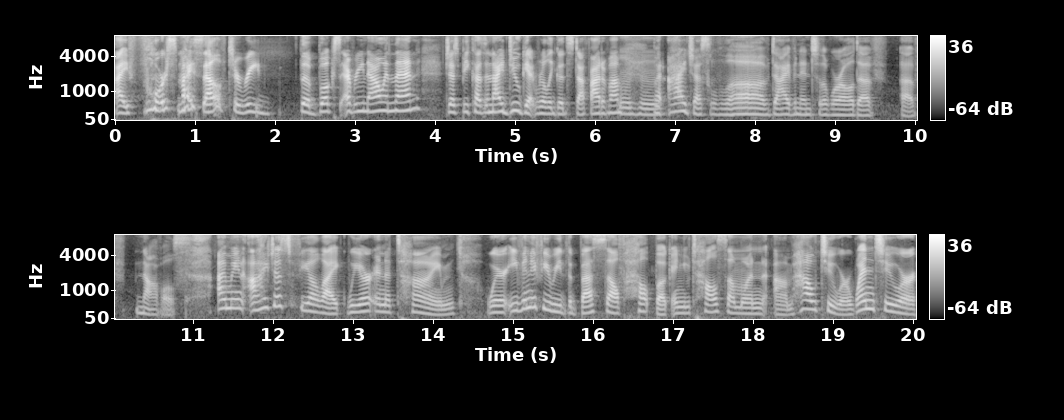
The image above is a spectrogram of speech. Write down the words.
I force myself to read the books every now and then just because and I do get really good stuff out of them, Mm-hmm. but I just love diving into the world of of novels. I mean, I just feel like we are in a time where even if you read the best self help book and you tell someone um, how to or when to or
